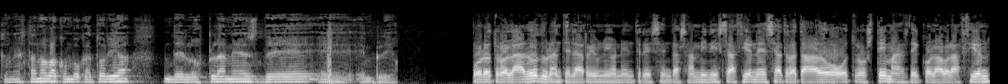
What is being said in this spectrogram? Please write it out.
con esta nueva convocatoria de los planes de empleo. Por otro lado, durante la reunión entre sendas administraciones se ha tratado otros temas de colaboración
